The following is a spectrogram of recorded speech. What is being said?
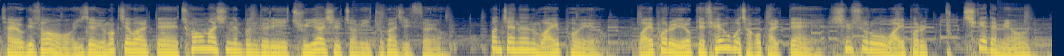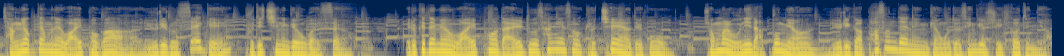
자 여기서 이제 유막 제거할 때 처음 하시는 분들이 주의하실 점이 두 가지 있어요. 첫 번째는 와이퍼예요. 와이퍼를 이렇게 세우고 작업할 때 실수로 와이퍼를 툭 치게 되면 장력 때문에 와이퍼가 유리로 세게 부딪히는 경우가 있어요. 이렇게 되면 와이퍼 날도 상해서 교체해야 되고 정말 운이 나쁘면 유리가 파손되는 경우도 생길 수 있거든요.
